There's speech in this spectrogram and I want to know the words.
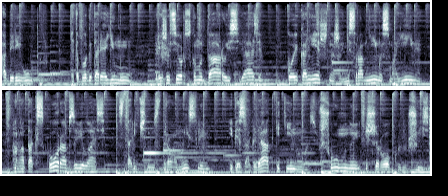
абериутов. Это благодаря ему, режиссерскому дару и связям, кое, конечно же, несравнимы с моими, она так скоро обзавелась столичным здравомыслием и без оглядки кинулась в шумную и широкую жизнь.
